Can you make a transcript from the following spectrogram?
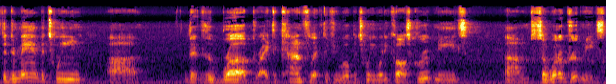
The demand between uh, the, the rub, right, the conflict, if you will, between what he calls group needs. Um, so, what are group needs?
